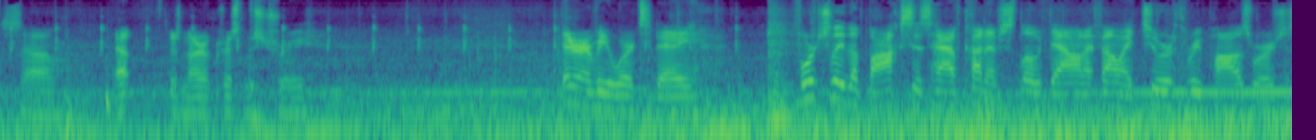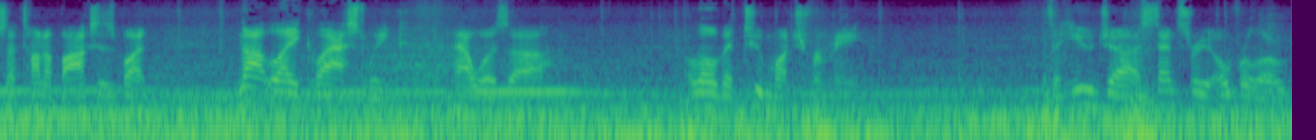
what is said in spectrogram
So, yep, there's another Christmas tree. They're everywhere today. Fortunately, the boxes have kind of slowed down. I found like two or three piles where it's just a ton of boxes, but not like last week. That was uh, a little bit too much for me. It's a huge uh, sensory overload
